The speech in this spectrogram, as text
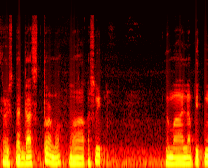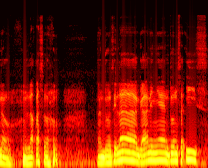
There's the dust storm, oh, mga kasweet. Lumalapit na, oh. Ang lakas, oh. Nandun sila, galing yan, dun sa east.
